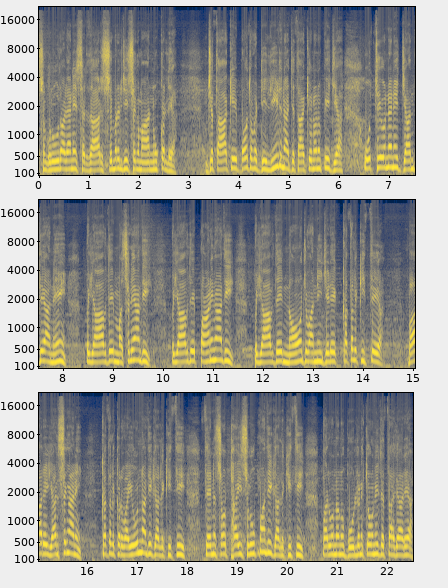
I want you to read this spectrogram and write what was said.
ਸੰਗਰੂਰ ਵਾਲਿਆਂ ਨੇ ਸਰਦਾਰ ਸਿਮਰਨਜੀਤ ਸਿੰਘ ਮਾਨ ਨੂੰ ਘੱਲਿਆ। ਜਿਤਾ ਕੇ ਬਹੁਤ ਵੱਡੀ ਲੀਡ ਨਾਲ ਜਿਤਾ ਕੇ ਉਹਨਾਂ ਨੂੰ ਭੇਜਿਆ। ਉੱਥੇ ਉਹਨਾਂ ਨੇ ਜਾਂਦਿਆਂ ਨੇ ਪੰਜਾਬ ਦੇ ਮਸਲਿਆਂ ਦੀ, ਪੰਜਾਬ ਦੇ ਪਾਣੀਆਂ ਦੀ, ਪੰਜਾਬ ਦੇ ਨੌਜਵਾਨੀ ਜਿਹੜੇ ਕਤਲ ਕੀਤੇ ਆ, ਬਾਹਰ ਏਜੰਸੀਆਂ ਨੇ ਕਤਲ ਕਰਵਾਈ ਉਹਨਾਂ ਦੀ ਗੱਲ ਕੀਤੀ 328 ਸਰੂਪਾਂ ਦੀ ਗੱਲ ਕੀਤੀ ਪਰ ਉਹਨਾਂ ਨੂੰ ਬੋਲਣ ਕਿਉਂ ਨਹੀਂ ਦਿੱਤਾ ਜਾ ਰਿਹਾ?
